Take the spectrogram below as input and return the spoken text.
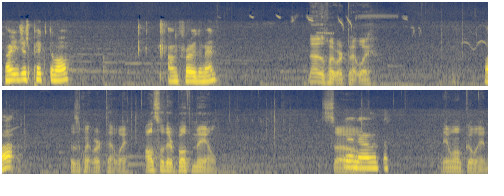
Why don't you just pick them up and throw them in? No, it doesn't quite work that way. What? Doesn't quite work that way. Also, they're both male. So Yeah, no. they won't go in.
